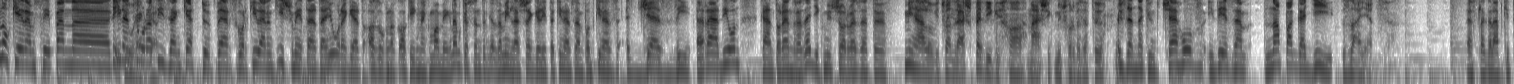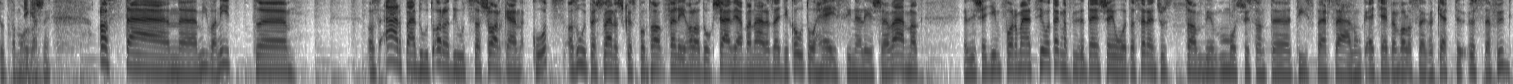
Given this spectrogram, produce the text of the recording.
No kérem szépen, eh, Szép 9 jó óra reggelt. 12 perckor kívánunk ismételten jó reggelt azoknak, akiknek ma még nem köszöntünk. Ez a Millás reggel itt a 90.9 Jazzy Rádion. Kántor Endre az egyik műsorvezető. Mihálovics András pedig a másik műsorvezető. Üzen nekünk Csehov, idézem, Napagagyi Zajec. Ezt legalább ki tudtam olvasni. Aztán eh, mi van itt? Az Árpád út, Aradi utca sarkán Koc, az Újpest városközpont felé haladók sávjában áll az egyik autó, helyszínelésre várnak. Ez is egy információ. Tegnap teljesen jó volt a Szerencs utca, mi most viszont eh, 10 perc állunk egy helyben, valószínűleg a kettő összefügg.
